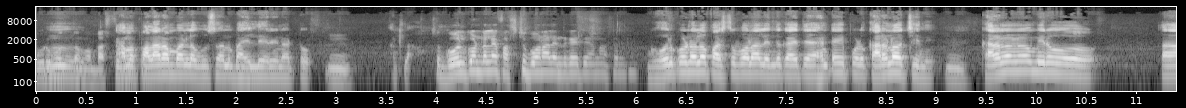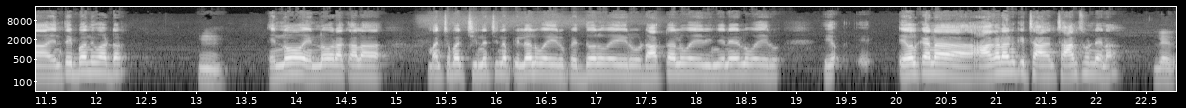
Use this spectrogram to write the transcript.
ఊరు మొత్తం బస్తీ ఆమె పలారం బండిలో కూర్చొని బయలుదేరినట్టు. అట్లా. సో గోల్కొండలే ఫస్ట్ బోనాలు ఎందుకైతే అసలు గోల్కొండలో ఫస్ట్ బోనాలు ఎందుకైతే అంటే ఇప్పుడు కరోనా వచ్చింది. కరోనాలో మీరు ఎంత ఇబ్బంది పడ్డారు ఎన్నో ఎన్నో రకాల మంచి మంచి చిన్న చిన్న పిల్లలు పోయారు పెద్దోళ్ళు పోయారు డాక్టర్లు పోయారు ఇంజనీర్లు పోయారు ఎవరికైనా ఆగడానికి ఛాన్స్ ఉండేనా? లేదు.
